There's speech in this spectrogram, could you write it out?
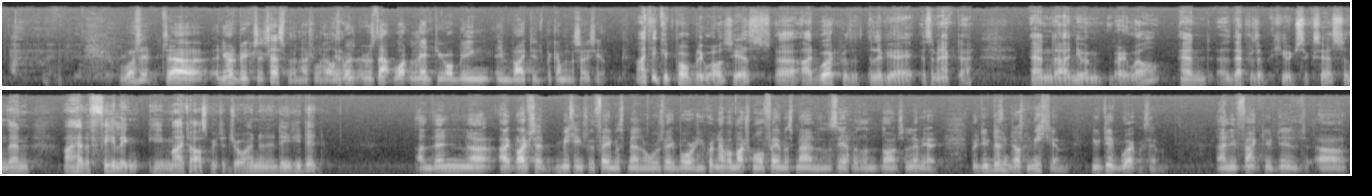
Was it, uh, and you had a big success with the National Health, yeah. was, was that what led to your being invited to become an associate? I think it probably was, yes. Uh, I'd worked with Olivier as an actor, and I knew him very well, and uh, that was a huge success. And then I had a feeling he might ask me to join, and indeed he did. And then uh, I, have said meetings with famous men are always very boring. You couldn't have a much more famous man in the theatre than Laurence Olivier. But you didn't just meet him, you did work with him. And in fact, you did uh,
